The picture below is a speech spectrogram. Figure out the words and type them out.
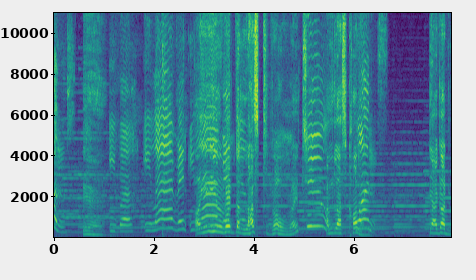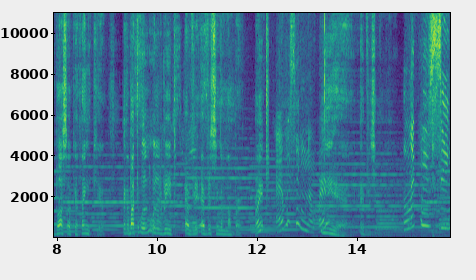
ones. Yeah. Eva, 11, 11. Oh, you, you read the last row, right? Two And the last column. ones. Yeah, I got it, boss. Okay, thank you. Okay, but we'll, we'll read every every single number, right? Every single number. Yeah, every single one. Let me sing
